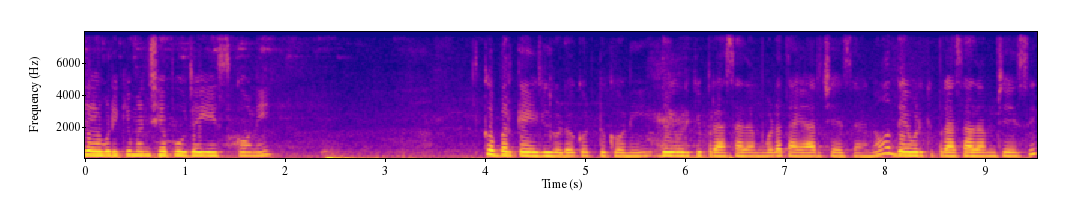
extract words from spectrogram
దేవుడికి మంచిగా పూజ చేసుకొని కొబ్బరికాయలు కూడా కొట్టుకొని దేవుడికి ప్రసాదం కూడా తయారు చేశాను. దేవుడికి ప్రసాదం చేసి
